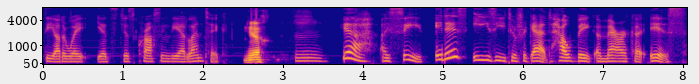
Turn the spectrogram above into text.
the other way. It's just crossing the Atlantic. Yeah, mm. Yeah, I see. It is easy to forget how big America is,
